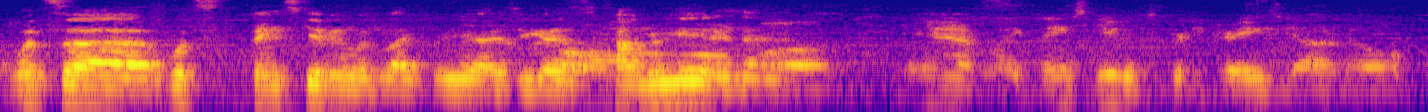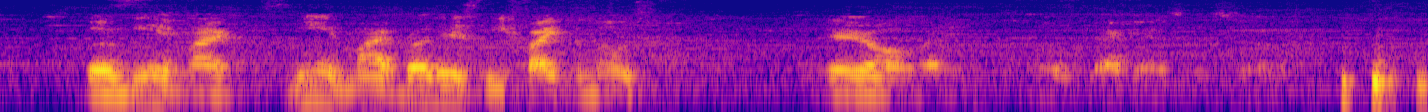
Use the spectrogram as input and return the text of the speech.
Like, what's uh what's Thanksgiving look like for you guys? You guys congregate or not? Damn, like Thanksgiving's pretty crazy. I don't know, but me and my me and my brothers, we fight the most. They're all like oh jackasses. So.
